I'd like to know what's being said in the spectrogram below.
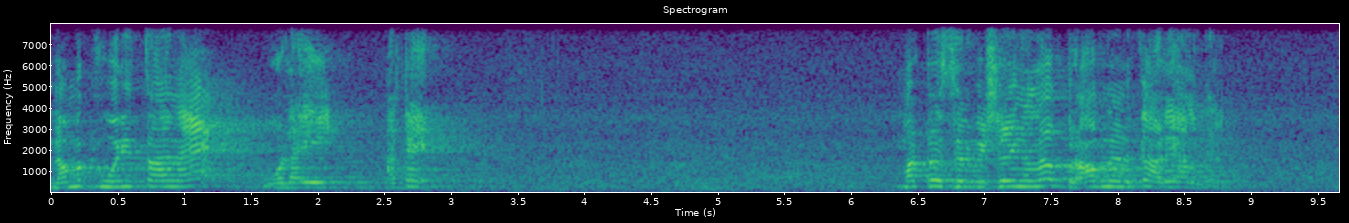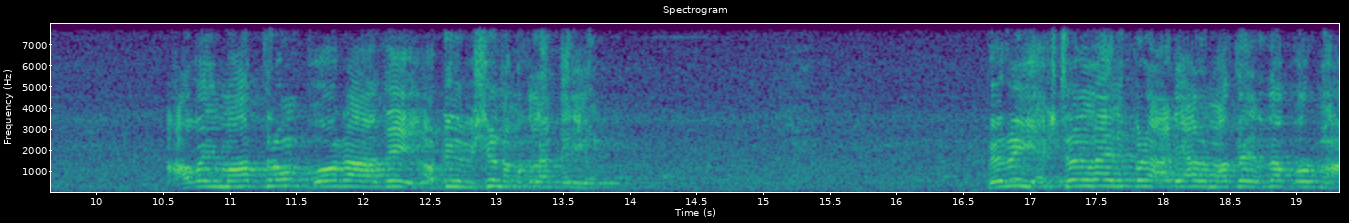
நமக்கு உரித்தான உடை அட்டை. மற்ற சில விஷயங்கள்லாம் பிராமணனுக்கு அடையாளங்கள். அவை மாத்திரம் போராது அப்படிங்கிற விஷயம் நமக்கெல்லாம் தெரியும். வெறும் எக்ஸ்டர்னலாக இருக்கிற அடையாளம் மாத்திரம் இருந்தால் போருமா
